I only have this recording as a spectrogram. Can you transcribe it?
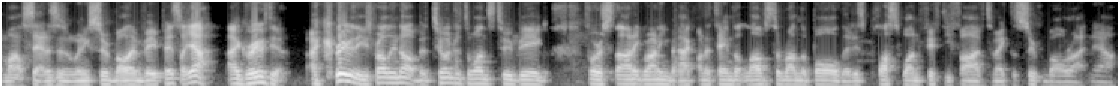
Miles Sanders isn't winning Super Bowl MVP. It's like, yeah, I agree with you. I agree with you. He's probably not, but 200 to one's too big for a starting running back on a team that loves to run the ball that is plus 155 to make the Super Bowl right now.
